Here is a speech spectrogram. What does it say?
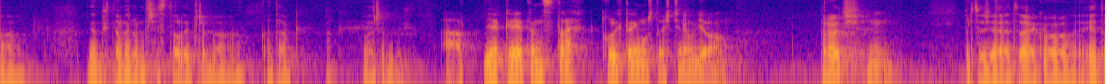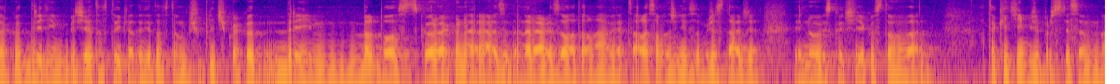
a měl bych tam jenom tři stoly třeba a, tak. A vařil bych. A jaký je ten strach, kvůli kterému jsi to ještě neudělal? Proč? Hmm. Protože je to jako, je to jako dream, víš, je to v, té, je to v tom šuplíčku jako dream, blbost, skoro jako nerealizo- nerealizovatelná věc, ale samozřejmě se může stát, že jednou vyskočí jako z toho ven. A taky tím, že prostě jsem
